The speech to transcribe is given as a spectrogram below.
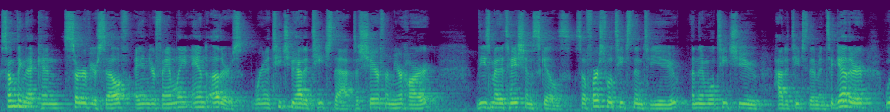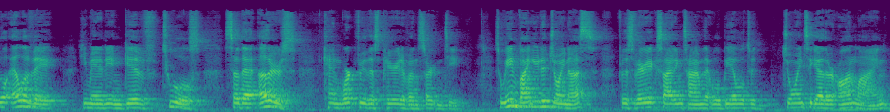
something that can serve yourself and your family and others. We're going to teach you how to teach that, to share from your heart these meditation skills. So, first, we'll teach them to you, and then we'll teach you how to teach them. And together, we'll elevate humanity and give tools so that others can work through this period of uncertainty. So, we invite you to join us for this very exciting time that we'll be able to join together online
